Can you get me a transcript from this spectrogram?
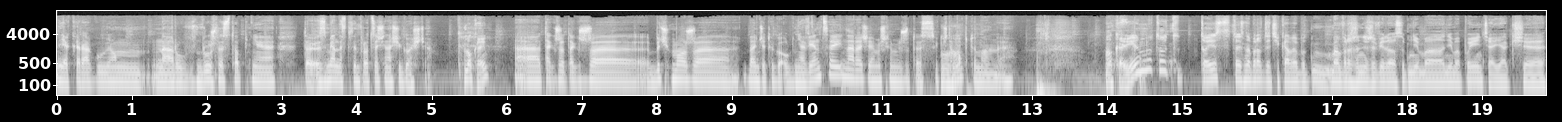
jak reagują na ró- różne stopnie zmiany w tym procesie nasi goście. Okej. E, także, także być może będzie tego ognia więcej. Na razie myślimy, że to jest jakiś tam optymalny. Okej, no to, to, jest, to jest naprawdę ciekawe, bo mam wrażenie, że wiele osób nie ma, nie ma pojęcia, jak się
